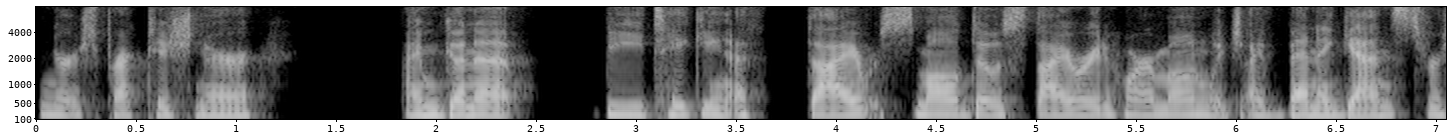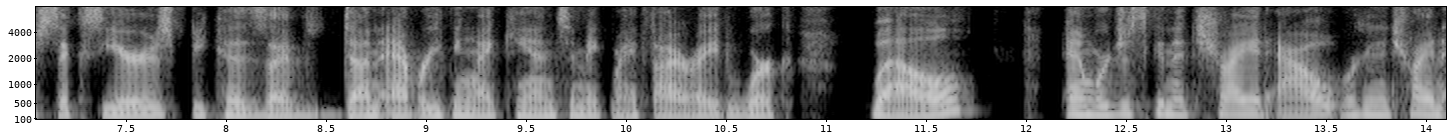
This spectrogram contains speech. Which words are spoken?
nurse practitioner i'm gonna be taking a thyroid, small dose thyroid hormone, which I've been against for six years because I've done everything I can to make my thyroid work well. And we're just going to try it out. We're going to try an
